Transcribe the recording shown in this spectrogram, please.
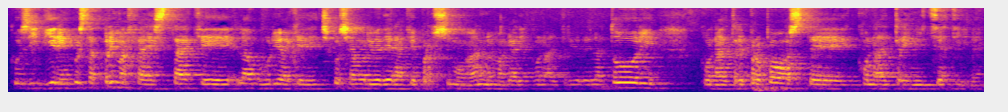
così dire in questa prima festa che l'augurio è che ci possiamo rivedere anche il prossimo anno, magari con altri relatori, con altre proposte, con altre iniziative.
